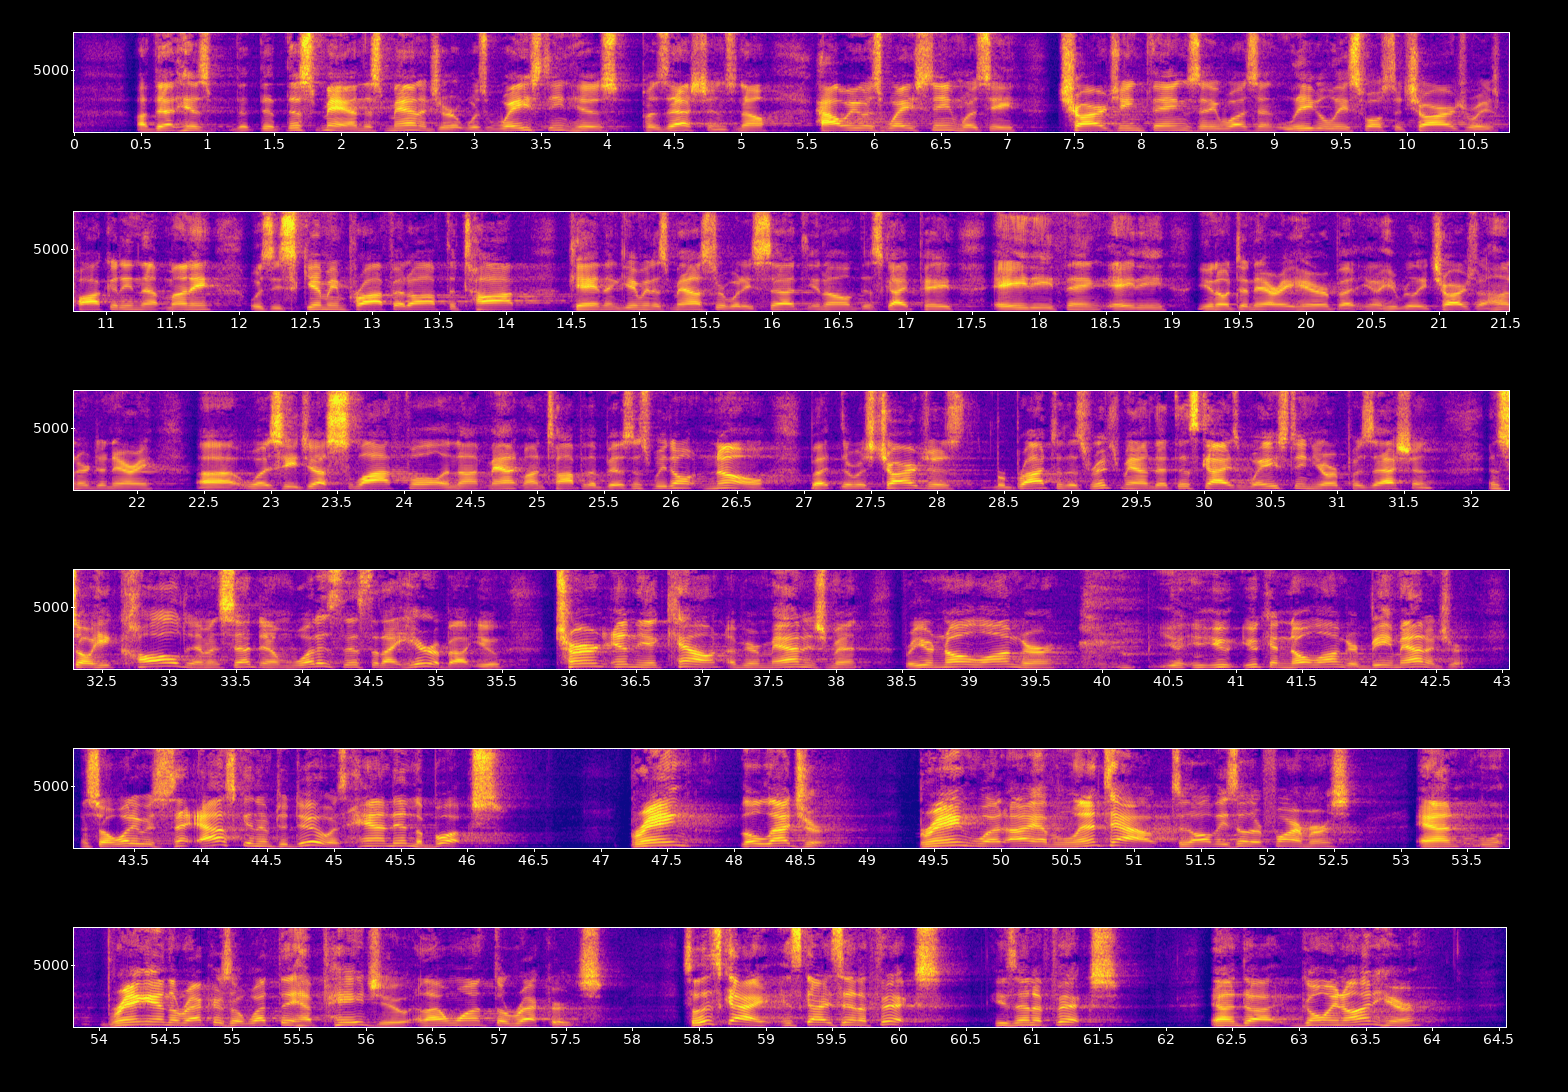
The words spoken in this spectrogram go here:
uh, that, his, that, that this man, this manager, was wasting his possessions. Now, how he was wasting, was he charging things that he wasn't legally supposed to charge, where he was pocketing that money? Was he skimming profit off the top? Okay, and then giving his master what he said, you know, this guy paid 80 thing, 80, you know, denarii here, but, you know, he really charged 100 denarii. Uh, was he just slothful and not man- on top of the business? We don't know, but there was charges were brought to this rich man that this guy's wasting your possession. And so he called him and said to him, What is this that I hear about you? Turn in the account of your management, for you're no longer, you, you, you can no longer be manager. And so, what he was asking them to do is hand in the books, bring the ledger, Bring what I have lent out to all these other farmers and bring in the records of what they have paid you, and I want the records. So this guy, this guy's in a fix. He's in a fix. And uh, going on here,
